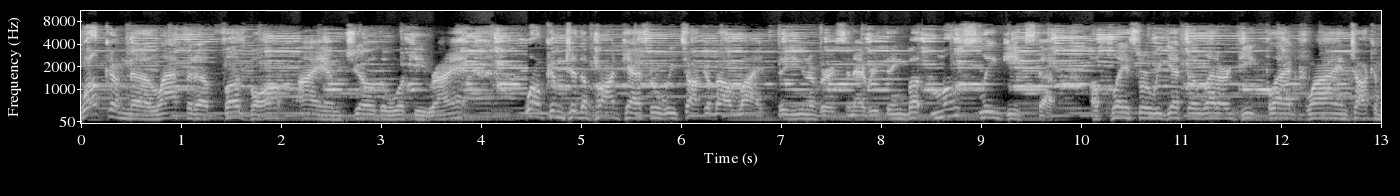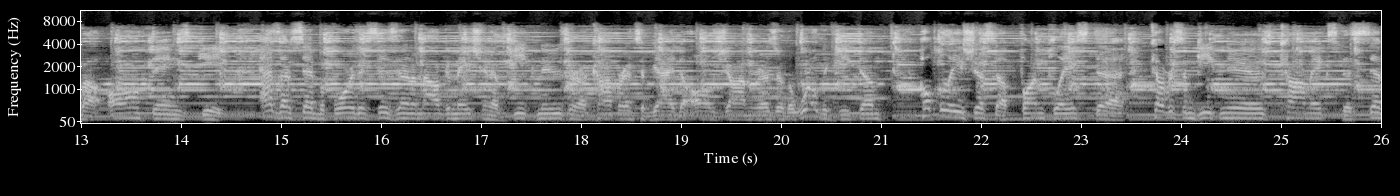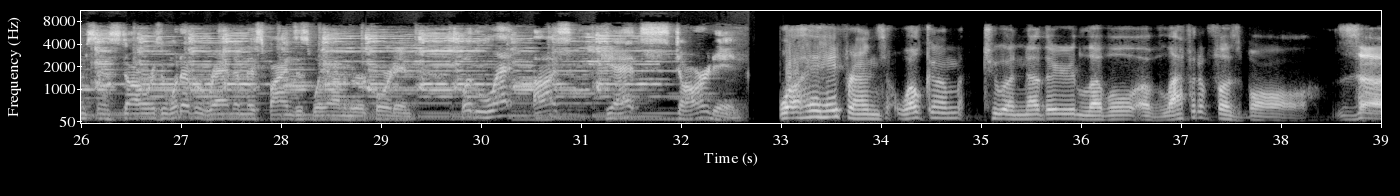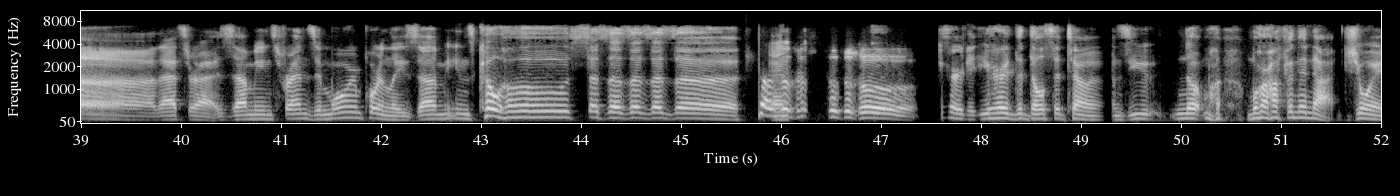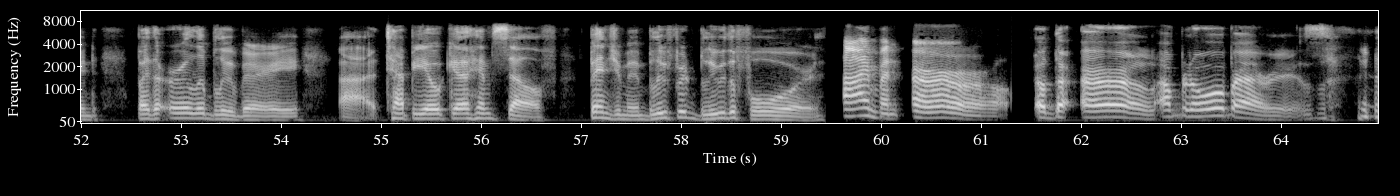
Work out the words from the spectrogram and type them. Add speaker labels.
Speaker 1: Welcome to Laugh It Up Fuzzball. I am Joe the Wookiee Riot. Welcome to the podcast where we talk about life, the universe, and everything, but mostly geek stuff. A place where we get to let our geek flag fly and talk about all things geek. As I've said before, this is an amalgamation of geek news or a comprehensive guide to all genres or the world of geekdom. Hopefully, it's just a fun place to cover some geek news, comics, The Simpsons, Star Wars, or whatever randomness finds its way onto the recording. But let us get started.
Speaker 2: Well, hey, hey, friends. Welcome to another level of Laugh It Up Fuzzball. Zuh! That's right. Zuh means friends, and more importantly, Zuh means co-host. Zuh, zuh, zuh, zuh, zuh. And you heard it. You heard the dulcet tones. You know, more often than not, joined by the Earl of Blueberry, uh, Tapioca himself, Benjamin Blueford Blue the Fourth.
Speaker 3: I'm an Earl.
Speaker 2: Of the Earl of Blueberries.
